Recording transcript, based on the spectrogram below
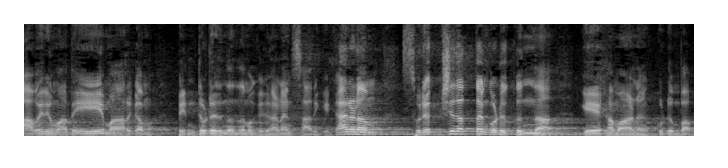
അവരും അതേ മാർഗം പിന്തുടരുന്നത് നമുക്ക് കാണാൻ സാധിക്കും. കാരണം സുരക്ഷിതത്വം കൊടുക്കുന്ന ഗേഹമാണ് കുടുംബം.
